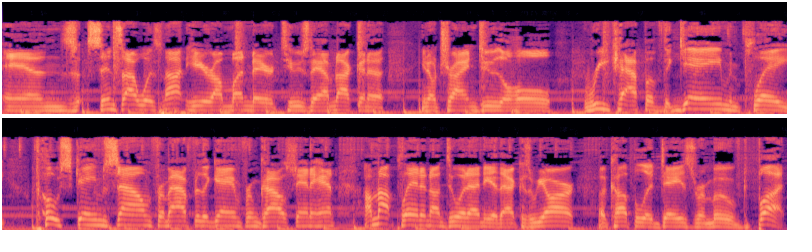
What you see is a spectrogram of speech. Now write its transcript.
and since I was not here on Monday or Tuesday, I'm not gonna, you know, try and do the whole recap of the game and play post game sound from after the game from Kyle Shanahan. I'm not planning on doing any of that because we are a couple of days removed, but.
